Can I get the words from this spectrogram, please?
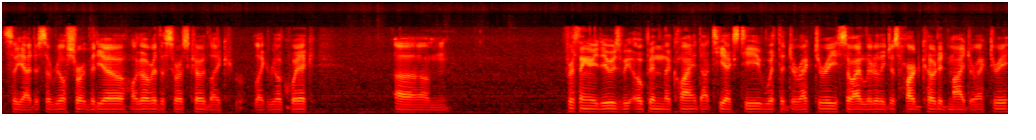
so yeah, just a real short video. I'll go over the source code like like real quick. Um, First thing we do is we open the client.txt with the directory, so I literally just hard-coded my directory.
